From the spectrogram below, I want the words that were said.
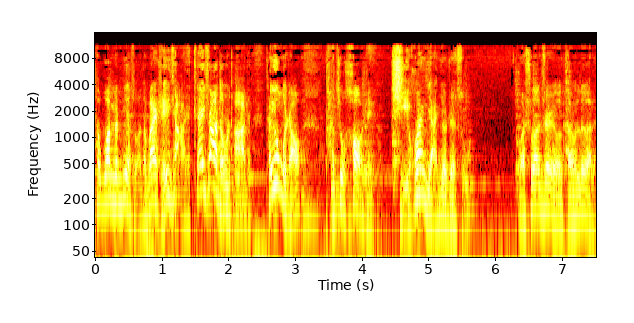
他关门别锁，他弯谁家去？天下都是他的，他用不着，他就好这个，喜欢研究这锁。我说到这儿，有朋友乐了，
